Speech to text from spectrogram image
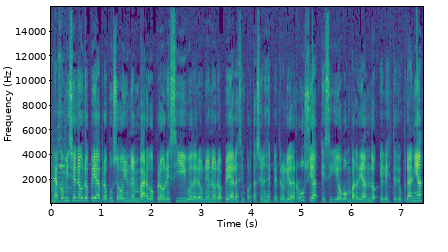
La Comisión Europea propuso hoy un embargo progresivo de la Unión Europea a las importaciones de petróleo de Rusia, que siguió bombardeando el este de Ucrania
